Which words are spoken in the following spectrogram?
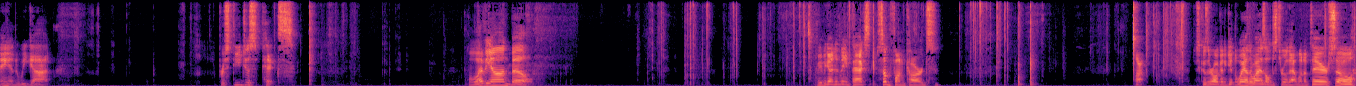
And we got prestigious picks. Le'Veon Bell. We haven't gotten to the main packs. Some fun cards. All right. Just because they're all going to get in the way otherwise, I'll just throw that one up there. So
